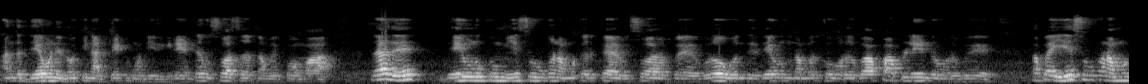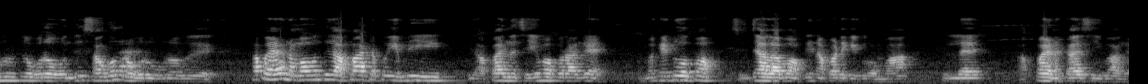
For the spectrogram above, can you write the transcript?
அந்த தேவனை நோக்கி நான் கேட்டுக்கொண்டிருக்கிறேன் என்ற விசுவாசத்தை நம்ம இருப்போமா அதாவது தேவனுக்கும் இயேசுவுக்கும் நமக்கு இருக்க விசுவா உறவு வந்து தேவனுக்கு நம்ம இருக்க உறவு அப்பா பிள்ளைன்ற உறவு. அப்போ இயேசுவுக்கும் நமக்கு இருக்க உறவு வந்து சகோதர ஒரு உறவு. அப்போ நம்ம வந்து அப்பாட்ட போய் எப்படி இது அப்பா என்ன செய்யவா போகிறாங்க நம்ம கேட்டு வைப்போம். செஞ்சா லாபம் அப்படின்னு அப்பாட்ட கேட்குறோமா இல்லை அப்பா எனக்காக செய்வாங்க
